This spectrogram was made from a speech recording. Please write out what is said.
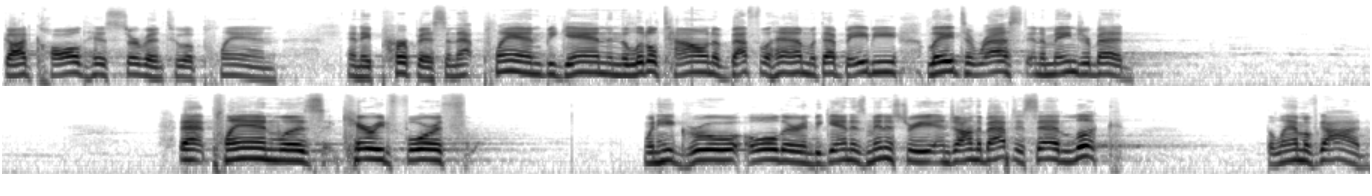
God called his servant to a plan and a purpose, and that plan began in the little town of Bethlehem with that baby laid to rest in a manger bed. That plan was carried forth when he grew older and began his ministry, and John the Baptist said, Look, the Lamb of God.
